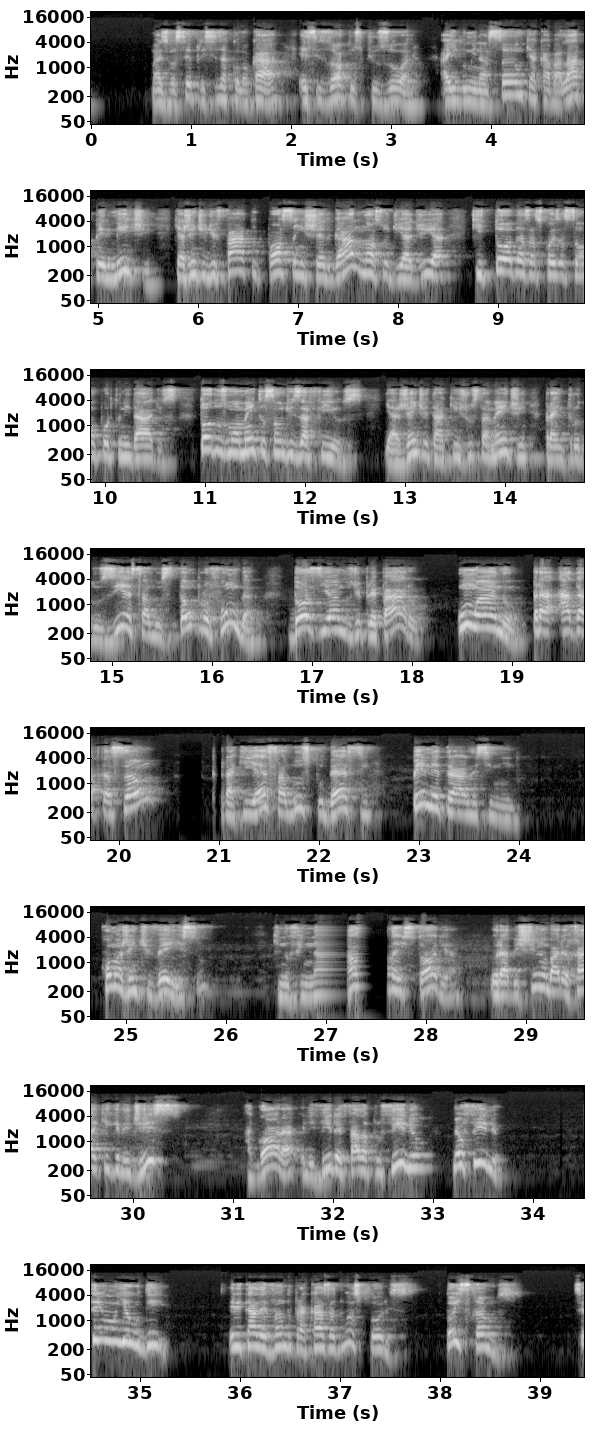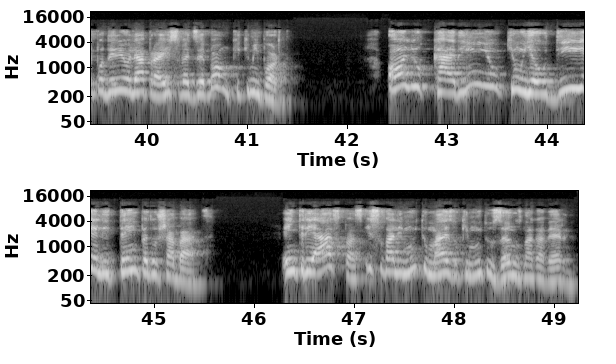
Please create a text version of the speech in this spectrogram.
Mas você precisa colocar esses óculos que o Zohar, a iluminação que acaba lá, permite que a gente de fato possa enxergar no nosso dia a dia que todas as coisas são oportunidades, todos os momentos são desafios. E a gente está aqui justamente para introduzir essa luz tão profunda, 12 anos de preparo, um ano para adaptação, para que essa luz pudesse penetrar nesse mundo. Como a gente vê isso? Que no final da história, o Rabi Shimon Bar Yochai, o que, que ele diz? Agora ele vira e fala para o filho, meu filho, tem um Yehudi, ele está levando para casa duas flores, dois ramos. Você poderia olhar para isso e vai dizer, bom, o que, que me importa? Olha o carinho que um Yehudi ele tem pelo Shabat. Entre aspas, isso vale muito mais do que muitos anos na caverna.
